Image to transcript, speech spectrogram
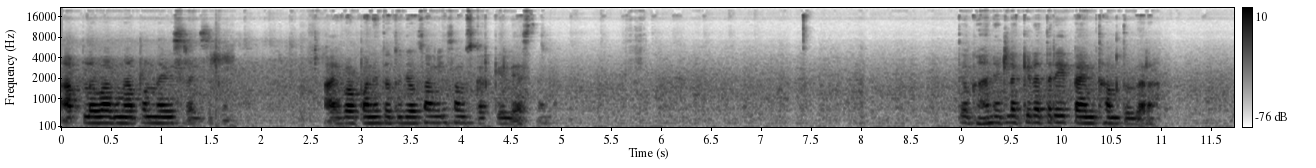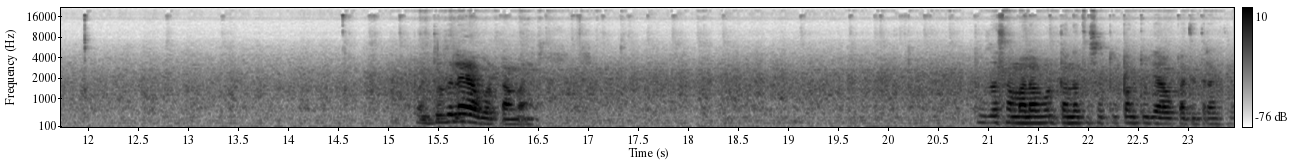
आपलं वागणं आपण नाही विसरायचं. का आईबापाने तर तुझ्यावर चांगले संस्कार केले असतात त्या घाणीतला किडा तरी एक टाइम थांबतो जरा. पण तुझं लय आवड काम आहे. तू जसं मला बोलतो ना तसं तू पण तुझ्या अवकाशात राहतो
